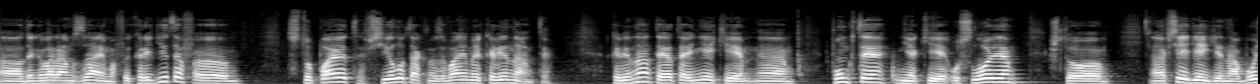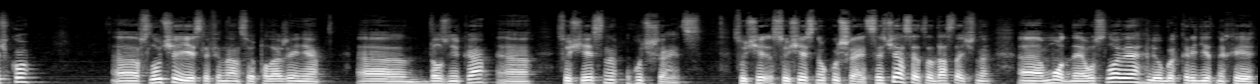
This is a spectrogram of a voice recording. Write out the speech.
договорам займов и кредитов вступают в силу так называемые ковенанты. Ковенанты – это некие пункты, некие условия, что все деньги на бочку в случае, если финансовое положение должника существенно ухудшается существенно ухудшается. Сейчас это достаточно э, модное условие любых кредитных и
